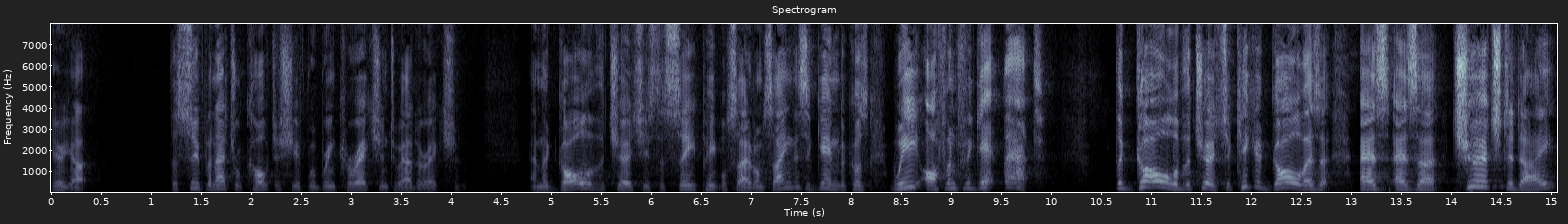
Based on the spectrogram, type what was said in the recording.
Here we go. The supernatural culture shift will bring correction to our direction. And the goal of the church is to see people saved. I'm saying this again because we often forget that. The goal of the church, to kick a goal as a, as, as a church today,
